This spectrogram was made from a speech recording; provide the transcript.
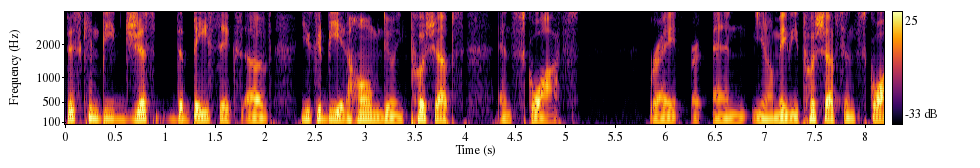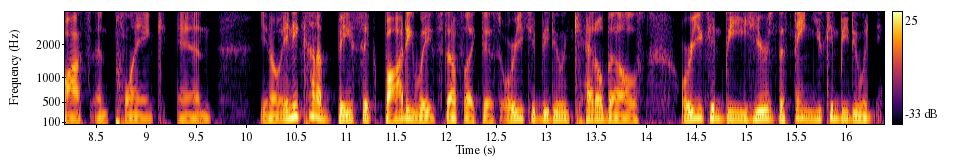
This can be just the basics of you could be at home doing push-ups and squats, right? Or, and you know, maybe push-ups and squats and plank and you know, any kind of basic body weight stuff like this or you could be doing kettlebells or you could be here's the thing, you can be doing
